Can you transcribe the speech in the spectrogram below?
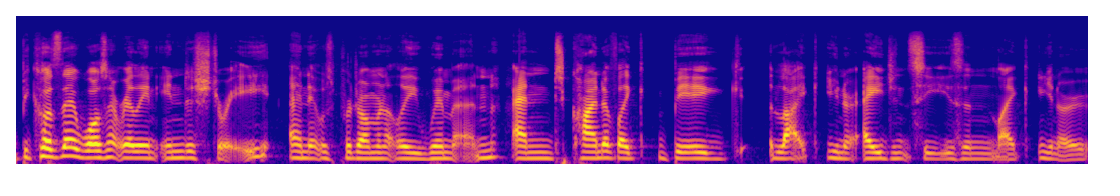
Because there wasn't really an industry and it was predominantly women and kind of like big, like, you know, agencies and like, you know,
